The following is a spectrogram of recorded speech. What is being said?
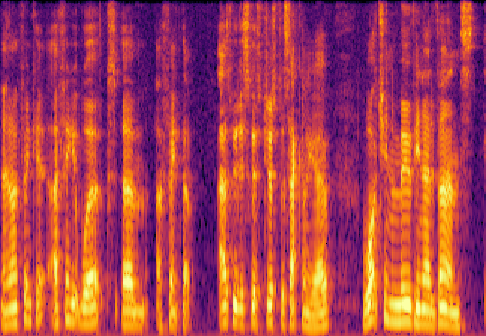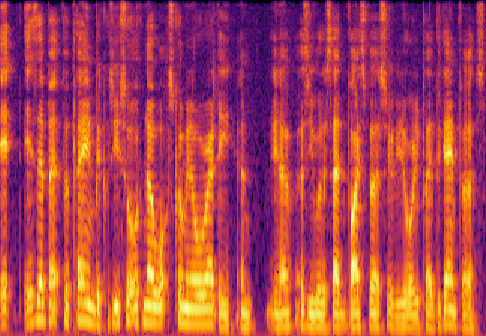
and I think it I think it works. Um, I think that as we discussed just a second ago, watching the movie in advance, it is a bit of a pain because you sort of know what's coming already, and you know, as you would have said, vice versa if you'd already played the game first,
